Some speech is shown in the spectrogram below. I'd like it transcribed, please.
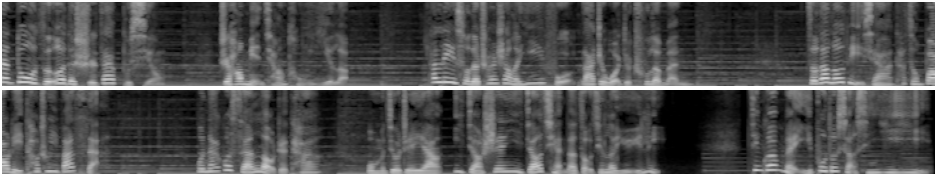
但肚子饿得实在不行，只好勉强同意了。他利索的穿上了衣服，拉着我就出了门。走到楼底下，他从包里掏出一把伞，我拿过伞搂着他，我们就这样一脚深一脚浅的走进了雨里。尽管每一步都小心翼翼。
